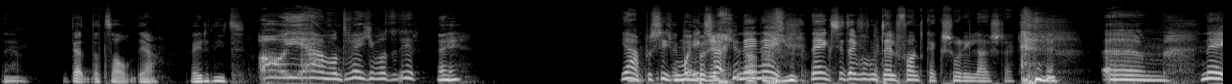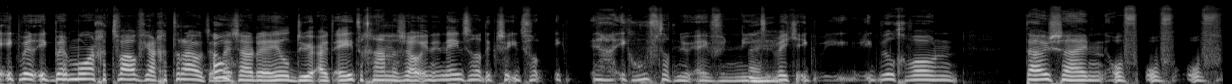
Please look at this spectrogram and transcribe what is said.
ja, dat, dat zal, ja, ik weet het niet. Oh ja, want weet je wat het is? Nee? Ja, precies. Maar ik zei- berichtje? nee, Oh. nee, nee, ik zit even op mijn telefoon te kijken. Sorry, luister. Ehm, nee, ik ben, ik ben morgen 12 jaar getrouwd. En Oh. wij zouden heel duur uit eten gaan en zo. En ineens had ik zoiets van... Ik, ja, ik hoef dat nu even niet. Nee. Weet je, ik, ik, ik wil gewoon thuis zijn of, of, of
